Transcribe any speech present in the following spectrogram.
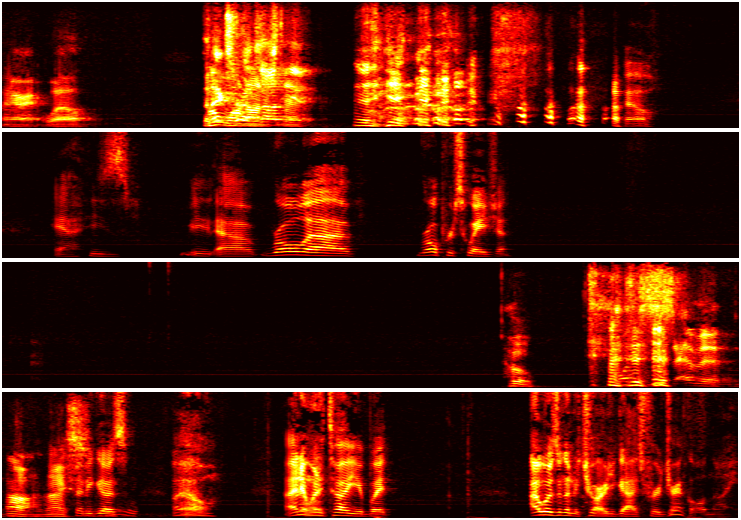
All right. Well, the Put next one one's on on his him. Oh. Yeah, he's he, uh, roll uh roll persuasion. Who? Twenty-seven. oh, nice. And he goes, "Well, I didn't want to tell you, but I wasn't going to charge you guys for a drink all night.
